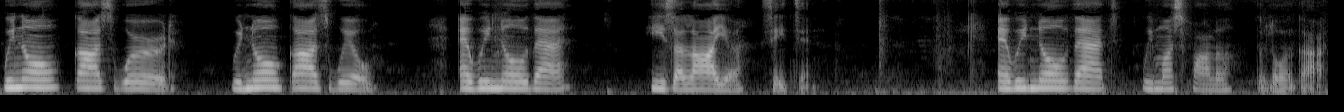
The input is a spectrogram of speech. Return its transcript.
We know God's word. We know God's will. And we know that he's a liar, Satan. And we know that we must follow the Lord God.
